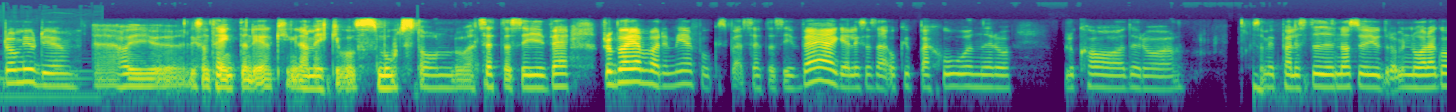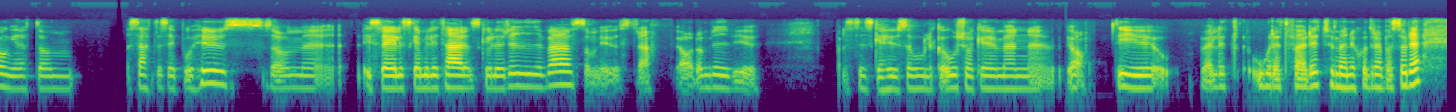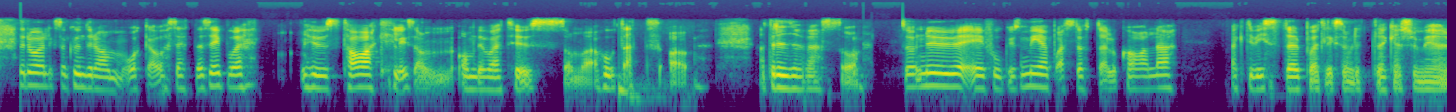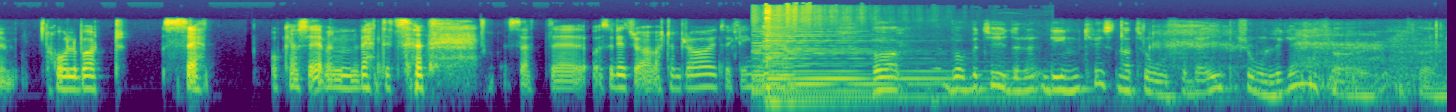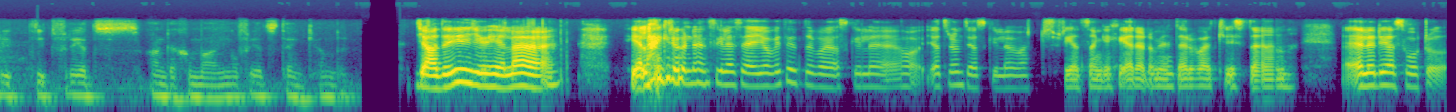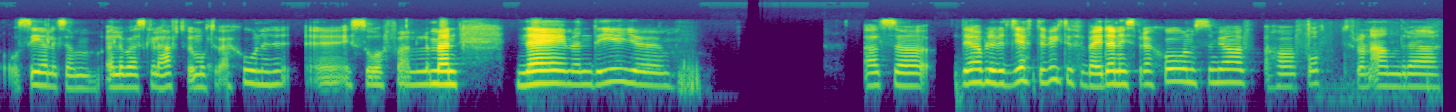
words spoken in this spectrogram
De gjorde ju, eh, har ju liksom tänkt en del kring det här med icke-våldsmotstånd och att sätta sig i väg. Från början var det mer fokus på att sätta sig i vägen, liksom så här ockupationer och blockader och som i Palestina så gjorde de några gånger att de satte sig på hus som eh, israeliska militären skulle riva som ju straff. Ja, de river ju palestinska hus av olika orsaker men eh, ja, det är ju väldigt orättfärdigt hur människor drabbas av det. Så då liksom kunde de åka och sätta sig på ett hustak liksom, om det var ett hus som var hotat av att rivas. Och. Så nu är fokus mer på att stötta lokala aktivister på ett liksom lite kanske mer hållbart sätt och kanske även vettigt sätt. Så, att, eh, så det tror jag har varit en bra utveckling. Vad, vad betyder din kristna tro för dig personligen för, för ditt, ditt fredsengagemang och fredstänkande? Ja, det är ju hela, hela grunden skulle jag säga. Jag vet inte vad jag skulle ha. Jag tror inte jag skulle ha varit fredsengagerad om jag inte hade varit kristen. Eller det är svårt att, att se liksom, eller vad jag skulle haft för motivation i, eh, i så fall. Men nej, men det är ju Alltså, det har blivit jätteviktigt för mig. Den inspiration som jag har fått från andra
